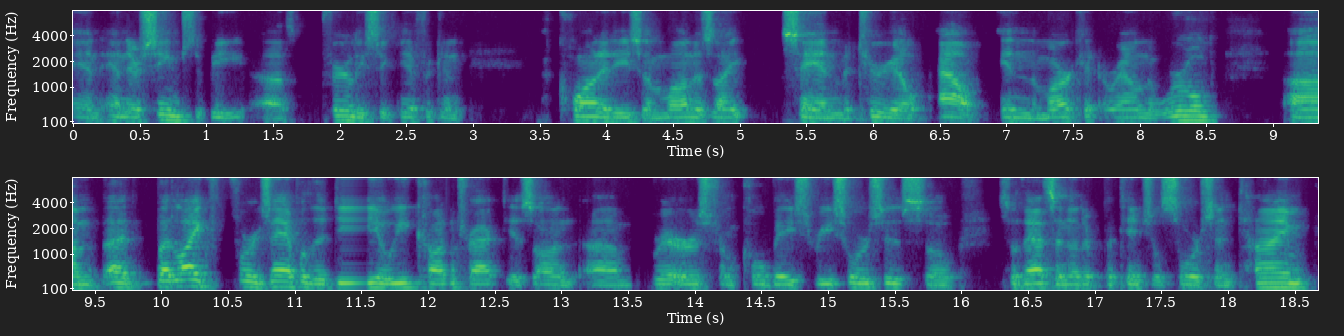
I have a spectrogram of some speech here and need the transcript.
and, and there seems to be uh, fairly significant quantities of monazite sand material out in the market around the world. Um, but, like, for example, the DOE contract is on um, rare earths from coal-based resources. So, so that's another potential source in time.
